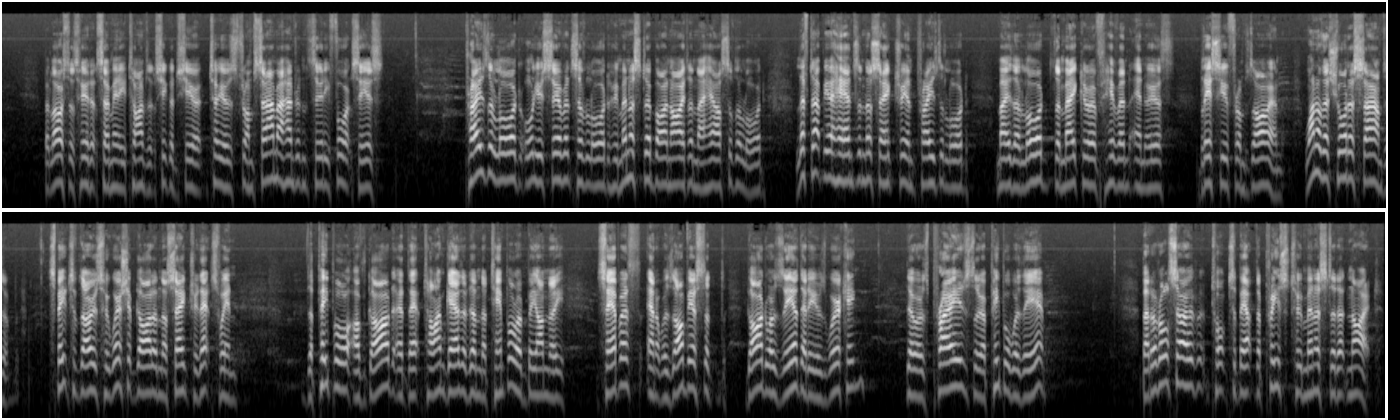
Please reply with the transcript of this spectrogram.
but Lois has heard it so many times that she could share it too, is from Psalm 134. It says, Praise the Lord, all you servants of the Lord who minister by night in the house of the Lord. Lift up your hands in the sanctuary and praise the Lord. May the Lord, the maker of heaven and earth, bless you from Zion. One of the shortest psalms that speaks of those who worship God in the sanctuary. That's when the people of God at that time gathered in the temple It would be on the Sabbath, and it was obvious that God was there, that He was working. There was praise, the people were there. But it also talks about the priests who ministered at night.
